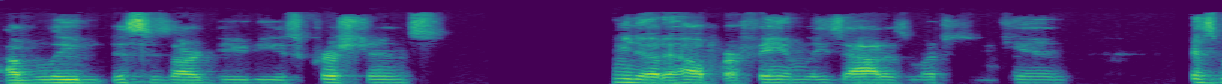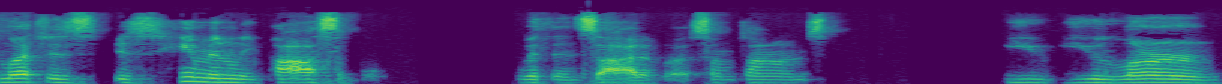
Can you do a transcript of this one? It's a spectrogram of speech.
I believe this is our duty as Christians, you know, to help our families out as much as we can, as much as is humanly possible with inside of us. Sometimes you you learn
